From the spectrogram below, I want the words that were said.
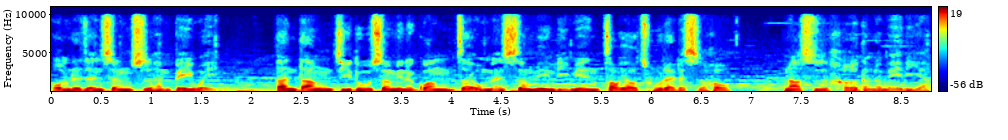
我们的人生是很卑微，但当基督生命的光在我们生命里面照耀出来的时候，那是何等的美丽啊！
